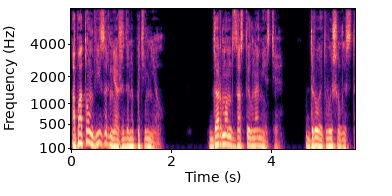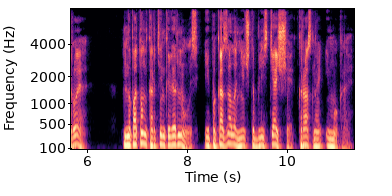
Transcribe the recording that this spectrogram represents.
А потом визор неожиданно потемнел. Дарман застыл на месте. Дроид вышел из строя, но потом картинка вернулась и показала нечто блестящее, красное и мокрое.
